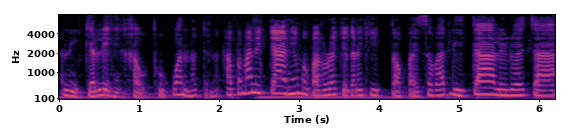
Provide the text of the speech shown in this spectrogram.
อันนี้เขียนเลขให้เขาทุกวันเนาะจ้ะเอาประมาณนี้จ้าเงี้ยบอกปากเราเจอกันในคลิปต่อไปสวัสดีจ้าเรื่อยๆจ้า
